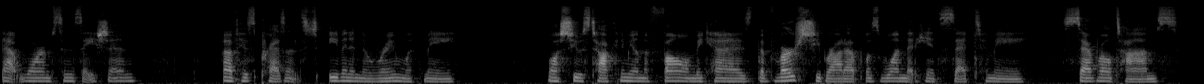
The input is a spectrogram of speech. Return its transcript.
that warm sensation of His presence even in the room with me while she was talking to me on the phone because the verse she brought up was one that He had said to me several times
